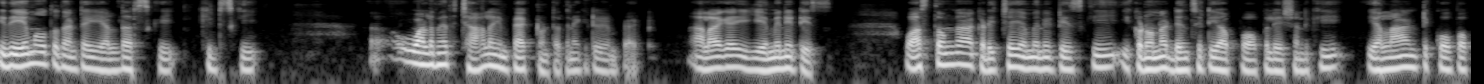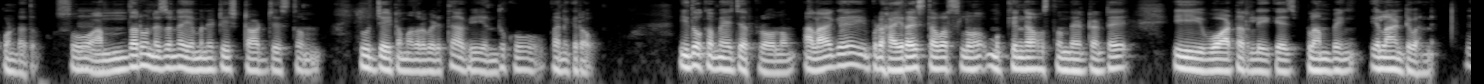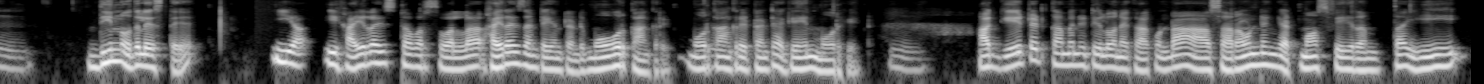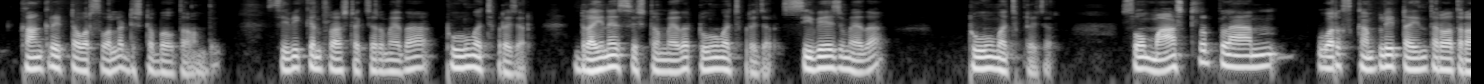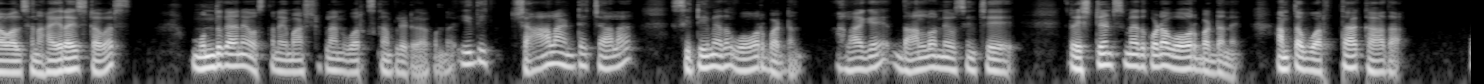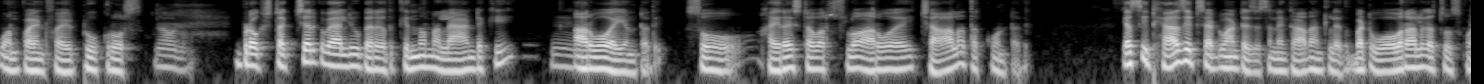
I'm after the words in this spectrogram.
ఇది ఏమవుతుందంటే ఎల్డర్స్కి కిడ్స్కి వాళ్ళ మీద చాలా ఇంపాక్ట్ ఉంటుంది నెగిటివ్ ఇంపాక్ట్. అలాగే ఈ ఎమ్యూనిటీస్ వాస్తవంగా అక్కడ ఇచ్చే ఎమ్యూనిటీస్కి ఇక్కడ ఉన్న డెన్సిటీ ఆఫ్ పాపులేషన్కి ఎలాంటి కోపప్ ఉండదు. సో. అందరూ నిజంగా ఎమ్యూనిటీ స్టార్ట్ చేస్తాం యూజ్ చేయటం మొదలు పెడితే అవి ఎందుకు పనికిరావు. ఇది ఒక మేజర్ ప్రాబ్లం అలాగే ఇప్పుడు హై రైస్ టవర్స్లో ముఖ్యంగా వస్తుంది ఏంటంటే ఈ వాటర్ లీకేజ్ ప్లంబింగ్ ఇలాంటివన్నీ. దీన్ని వదిలేస్తే ఈ ఈ హై రైజ్ టవర్స్ వల్ల హై రైజ్ అంటే ఏంటంటే మోర్ కాంక్రీట్ మోర్. కాంక్రీట్ అంటే అగైన్ మోర్ హీట్ ఉమ్, ఆ గేటెడ్ కమ్యూనిటీలోనే కాకుండా ఆ సరౌండింగ్ అట్మాస్ఫియర్ అంతా ఈ కాంక్రీట్ టవర్స్ వల్ల డిస్టర్బ్ అవుతూ ఉంది. సివిక్ ఇన్ఫ్రాస్ట్రక్చర్ మీద too much pressure drainage system మీద టూ మచ్ ప్రెజర్ సివేజ్ మీద too much pressure so master plan works complete అయిన తర్వాత రావాల్సిన హై రైజ్ టవర్స్ ముందుగానే వస్తున్నాయి మాస్టర్ ప్లాన్ వర్క్స్ కంప్లీట్ కాకుండా. ఇది చాలా అంటే చాలా సిటీ మీద ఓవర్ బడ్డన్ అలాగే దానిలో నివసించే రెసిడెంట్స్ మీద కూడా ఓవర్ బడ్డనే అంత వర్తా కాదా? One point five two crores. ఇప్పుడు ఒక స్ట్రక్చర్కి వాల్యూ పెరగదు. కింద ఉన్న ల్యాండ్కి ఆర్ఓఐ ఉంటుంది. సో హై రైస్ టవర్స్లో ఆర్ఓఐ చాలా తక్కువ ఉంటుంది. Yes it has its advantages నేను కాదంటలేదు. బట్ ఓవరాల్గా చూసుకుంటే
